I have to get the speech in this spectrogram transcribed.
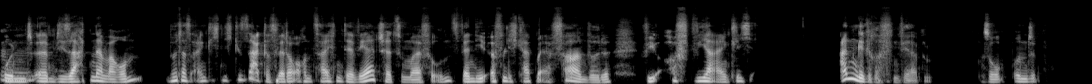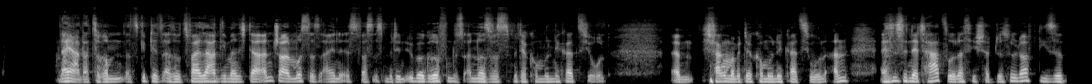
Mhm. Und ähm, die sagten dann, warum? Wird das eigentlich nicht gesagt. Das wäre doch auch ein Zeichen der Wertschätzung mal für uns, wenn die Öffentlichkeit mal erfahren würde, wie oft wir eigentlich angegriffen werden. So, und naja, dazu kommen, es gibt jetzt also zwei Sachen, die man sich da anschauen muss. Das eine ist, was ist mit den Übergriffen, das andere ist, was ist mit der Kommunikation. Ähm, ich fange mal mit der Kommunikation an. Es ist in der Tat so, dass die Stadt Düsseldorf diese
